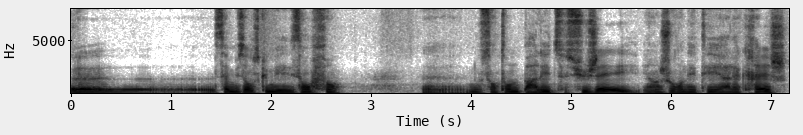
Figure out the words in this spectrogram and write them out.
Euh, C'est amusant parce que mes enfants euh, nous entendent parler de ce sujet. Et un jour, on était à la crèche.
